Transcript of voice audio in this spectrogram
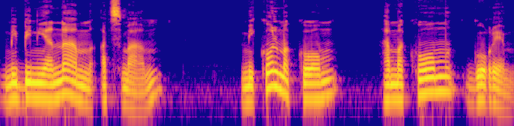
מבניינם עצמם, מכל מקום המקום גורם.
